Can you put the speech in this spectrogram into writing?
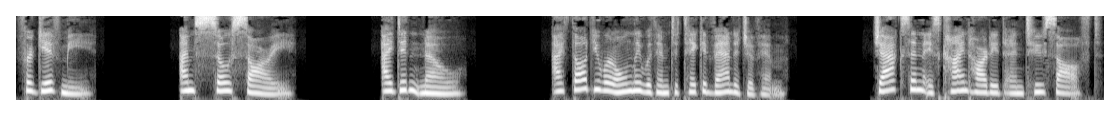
Forgive me. I'm so sorry. I didn't know. I thought you were only with him to take advantage of him. Jackson is kind-hearted and too soft.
